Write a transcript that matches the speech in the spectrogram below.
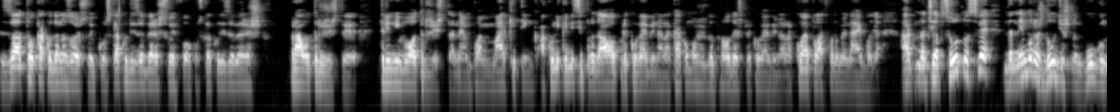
za to kako da nazoveš svoj kurs, kako da izabereš svoj fokus, kako da izabereš pravo tržište, tri nivoa tržišta, nemam pojma, marketing, ako nikad nisi prodavao preko webinara, kako možeš da prodaješ preko webinara, koja platforma je najbolja. A, znači, apsolutno sve, da ne moraš da uđeš na Google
